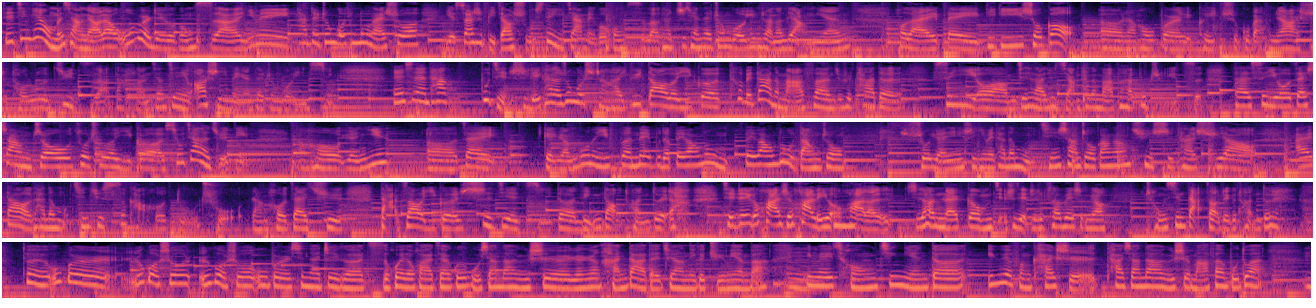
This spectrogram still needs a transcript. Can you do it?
其实今天我们想聊聊 Uber 这个公司啊，因为它对中国听众来说也算是比较熟悉的一家美国公司了。它之前在中国运转了两年，后来被滴滴收购，呃，然后 Uber 可以持股百分之二十，投入了巨资啊，它好像将近有二十亿美元在中国运行。但是现在他不仅是离开了中国市场，还遇到了一个特别大的麻烦，就是他的 CEO 啊，我们接下来去讲他的麻烦还不止于此。他的 CEO 在上周做出了一个休假的决定，然后原因，呃，在给员工的一份内部的备忘录备忘录当中。说原因是因为他的母亲上周刚刚去世，他需要哀悼他的母亲，去思考和独处，然后再去打造一个世界级的领导团队啊。其实这个话是话里有话的，徐涛，你来跟我们解释解释，他为什么要重新打造这个团队？对 Uber，如果说如果说 Uber 现在这个词汇的话，在硅谷相当于是人人喊打的这样的一个局面吧。嗯。因为从今年的一月份开始，它相当于是麻烦不断。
